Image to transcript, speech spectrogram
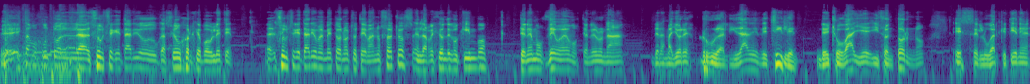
Eh, estamos junto al subsecretario de Educación, Jorge Poblete. Eh, subsecretario, me meto en otro tema. Nosotros en la región de Coquimbo tenemos, debemos tener una de las mayores ruralidades de Chile. De hecho, Valle y su entorno es el lugar que tiene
